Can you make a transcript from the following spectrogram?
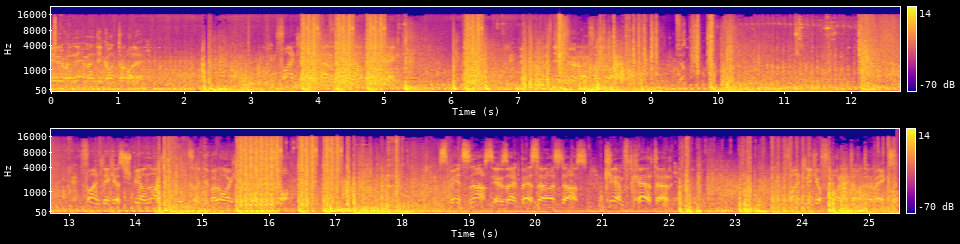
Wir übernehmen die Kontrolle. Feindliche Fernladung entdeckt. Wir haben die Führung verloren. Feindliches Spionageflugzeug über euch in Position. Spetsnaz, ihr seid besser als das. Kämpft härter. Feindliche Vorräte unterwegs.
